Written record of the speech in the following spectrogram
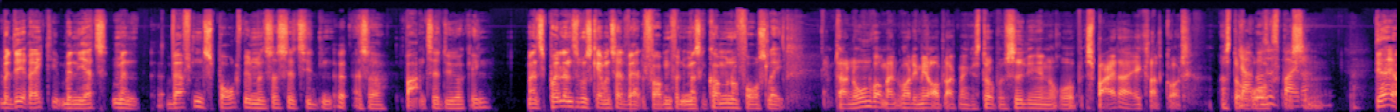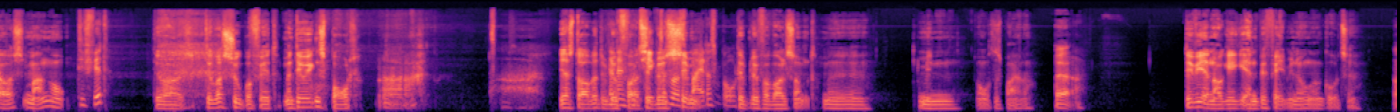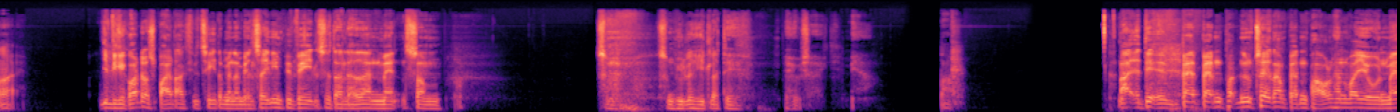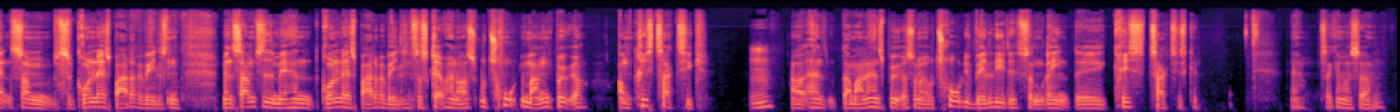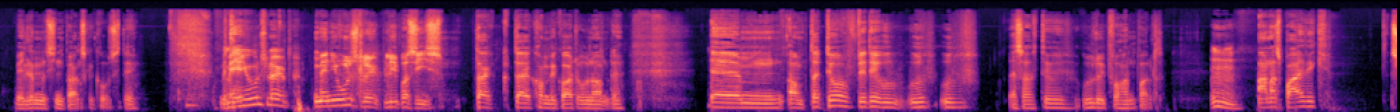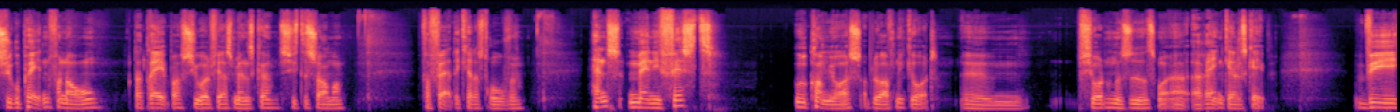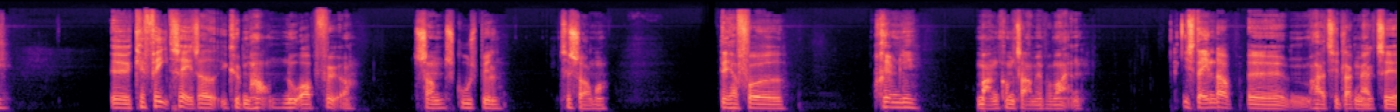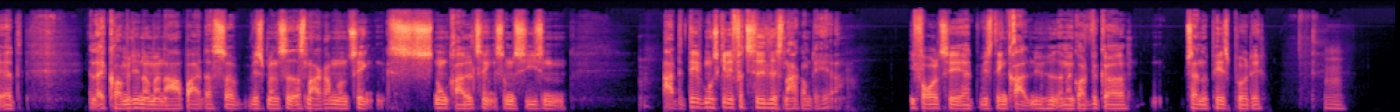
men det er rigtigt. Men, ja, men hvad for en sport vil man så sætte sit altså, barn til at dyrke, ikke? Man, på et eller andet tidspunkt skal man tage et valg for dem, fordi man skal komme med nogle forslag. Der er nogen, hvor, man, hvor det er mere oplagt, man kan stå på sidelinjen og råbe. Spider er ikke ret godt at stå Jeg og er råbe. til spejder. Sådan, Det har jeg også i mange år. Det er fedt. Det var, det var super fedt. Men det er jo ikke en sport. ah, Jeg stoppede. Det blev, for, det, blev sim, det blev for voldsomt med mine år til spejder. Ja. Det vil jeg nok ikke anbefale mine unger at gå til. Nej. Vi kan godt lave spejderaktiviteter, men at melde sig ind i en bevægelse, der er lavet af en mand, som, som, som hylder Hitler, det behøver jeg ikke mere. Nej. Nej, det, øh, Ba- Baden, nu taler om Baden Powell. Han var jo en mand, som grundlagde spejderbevægelsen. Men samtidig med, at han grundlagde spejderbevægelsen, så skrev han også utrolig mange bøger om krigstaktik. Mm. Og han, der er mange af hans bøger, som er utrolig vældige, sådan rent øh, krigstaktiske. Ja, så kan man så vælge, om sine børn skal gå til det. Men det- i ugens løb, men i ugens løb, lige præcis, der, der kom vi godt udenom det. Øhm, om, der, det var det, det, ud, ud, ud, altså, det var udløb for håndbold. mm. Anders Breivik, psykopaten fra Norge, der dræber 77 mennesker sidste sommer. Forfærdelig katastrofe. Hans manifest udkom jo også og blev offentliggjort. Øhm, 1400 sider, tror jeg, af ren galskab. Ved øh, Café-teateret i København nu opfører som skuespil til sommer. Det har fået rimelig mange kommentarer med på vejen. I stand-up øh, har jeg tit lagt mærke til, at eller i comedy, når man arbejder, så hvis man sidder og snakker om nogle ting, nogle grælde ting, som siger sådan, ah, det, det er måske lidt for tidligt at snakke om det her. I forhold til, at hvis det er en græld nyhed, at man godt vil gøre, tage noget pis på det. Mm.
